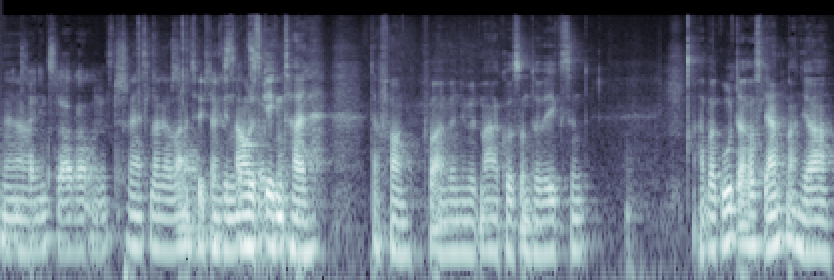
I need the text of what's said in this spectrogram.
ja. im Trainingslager. Und das Trainingslager war natürlich dann genau das Gegenteil davon, vor allem wenn die mit Markus unterwegs sind. Aber gut, daraus lernt man ja.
